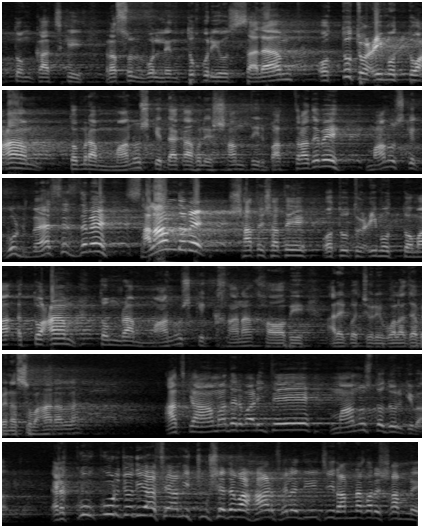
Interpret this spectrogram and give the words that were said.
উত্তম কাজ কি? রসুল বললেন তুকুরিউস সালাম ও তুতুইমুত আম তোমরা মানুষকে দেখা হলে শান্তির বার্তা দেবে, মানুষকে গুড মেসেজ দেবে, সালাম দেবে। সাথে সাথে অতুত তো আম তোমরা মানুষকে খানা খাওয়াবে। আরেকবার জোরে বলা যাবে না সুহান আল্লাহ আজকে আমাদের বাড়িতে মানুষ তো দূর কি একটা কুকুর যদি আসে, আমি চুষে দেওয়া হাড় ফেলে দিয়েছি রান্নাঘরের সামনে।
